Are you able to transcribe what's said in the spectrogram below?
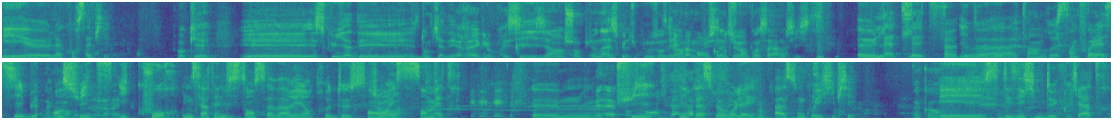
et euh, la course à pied. Ok. Et est-ce qu'il y a des donc il y a des règles précises, il y a un championnat. Est-ce que tu peux nous en dire un peu plus là-dessus En quoi ça consiste Euh, L'athlète, il doit atteindre cinq fois la cible. Ensuite, il court une certaine distance. Ça varie entre 200 Chaud, et hein 600 mètres. Euh, euh, puis, il passe le relais à son coéquipier. D'accord. Et c'est des équipes de 4.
